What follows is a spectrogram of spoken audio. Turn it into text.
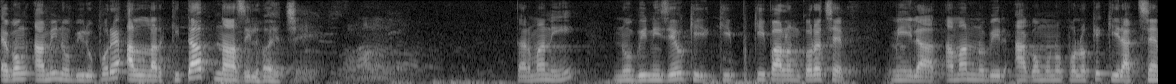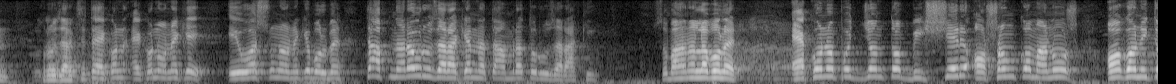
এবং আমি নবীর উপরে আল্লাহর কিতাব নাজিল হয়েছে। তার মানে নবী নিজেও কি- কি পালন করেছেন? মিলাদ আমার নবীর আগমন উপলক্ষে কি রাখছেন? রোজা রাখছে। তো এখন এখন অনেকে এ ওয়াজ শুনে অনেকে বলবেন তা আপনারাও রোজা রাখেন না তো আমরা তো রোজা রাখি। সুবহানাল্লাহ বলেন। এখনও পর্যন্ত বিশ্বের অসংখ্য মানুষ অগণিত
